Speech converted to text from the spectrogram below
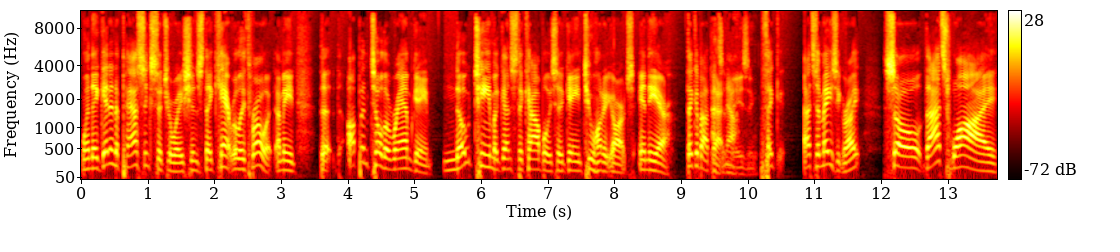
when they get into passing situations they can't really throw it. I mean the, up until the ram game no team against the cowboys had gained 200 yards in the air. Think about that that's now. amazing. think that's amazing right? So that's why,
